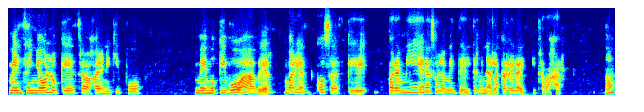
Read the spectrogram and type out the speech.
Me enseñó lo que es trabajar en equipo. Me motivó a ver varias cosas que para mí era solamente el terminar la carrera y trabajar, ¿no?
